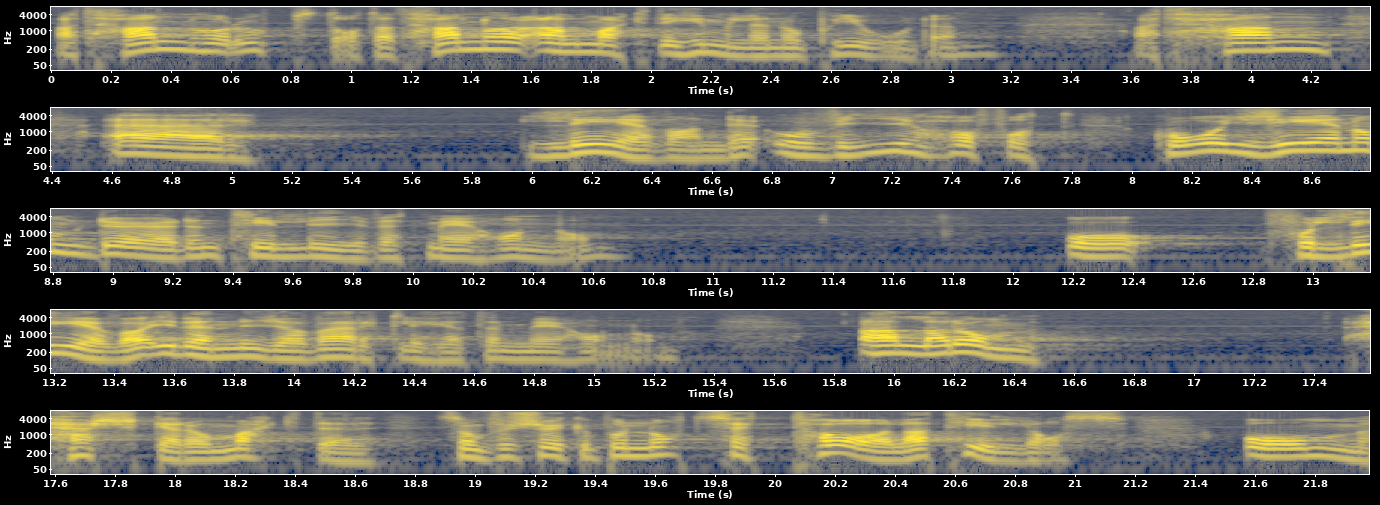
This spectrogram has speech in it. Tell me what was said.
Att han har uppstått, att han har all makt i himlen och på jorden. Att han är levande och vi har fått gå igenom döden till livet med honom. Och få leva i den nya verkligheten med honom. Alla de härskare och makter som försöker på något sätt tala till oss om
